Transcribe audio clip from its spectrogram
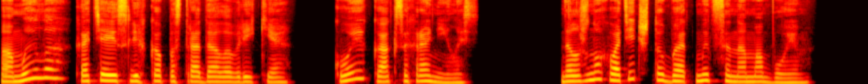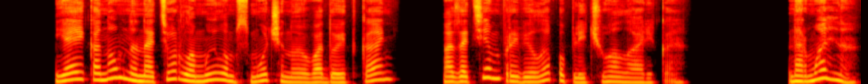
а мыло, хотя и слегка пострадало в реке, кое-как сохранилось. Должно хватить, чтобы отмыться нам обоим. Я экономно натерла мылом смоченную водой ткань, а затем провела по плечу Аларика. «Нормально?»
